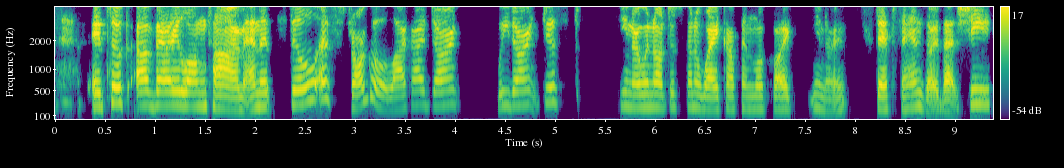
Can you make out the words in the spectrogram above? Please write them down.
it took a very long time and it's still a struggle. Like, I don't, we don't just, you know, we're not just going to wake up and look like, you know, Steph Sanzo, that she,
